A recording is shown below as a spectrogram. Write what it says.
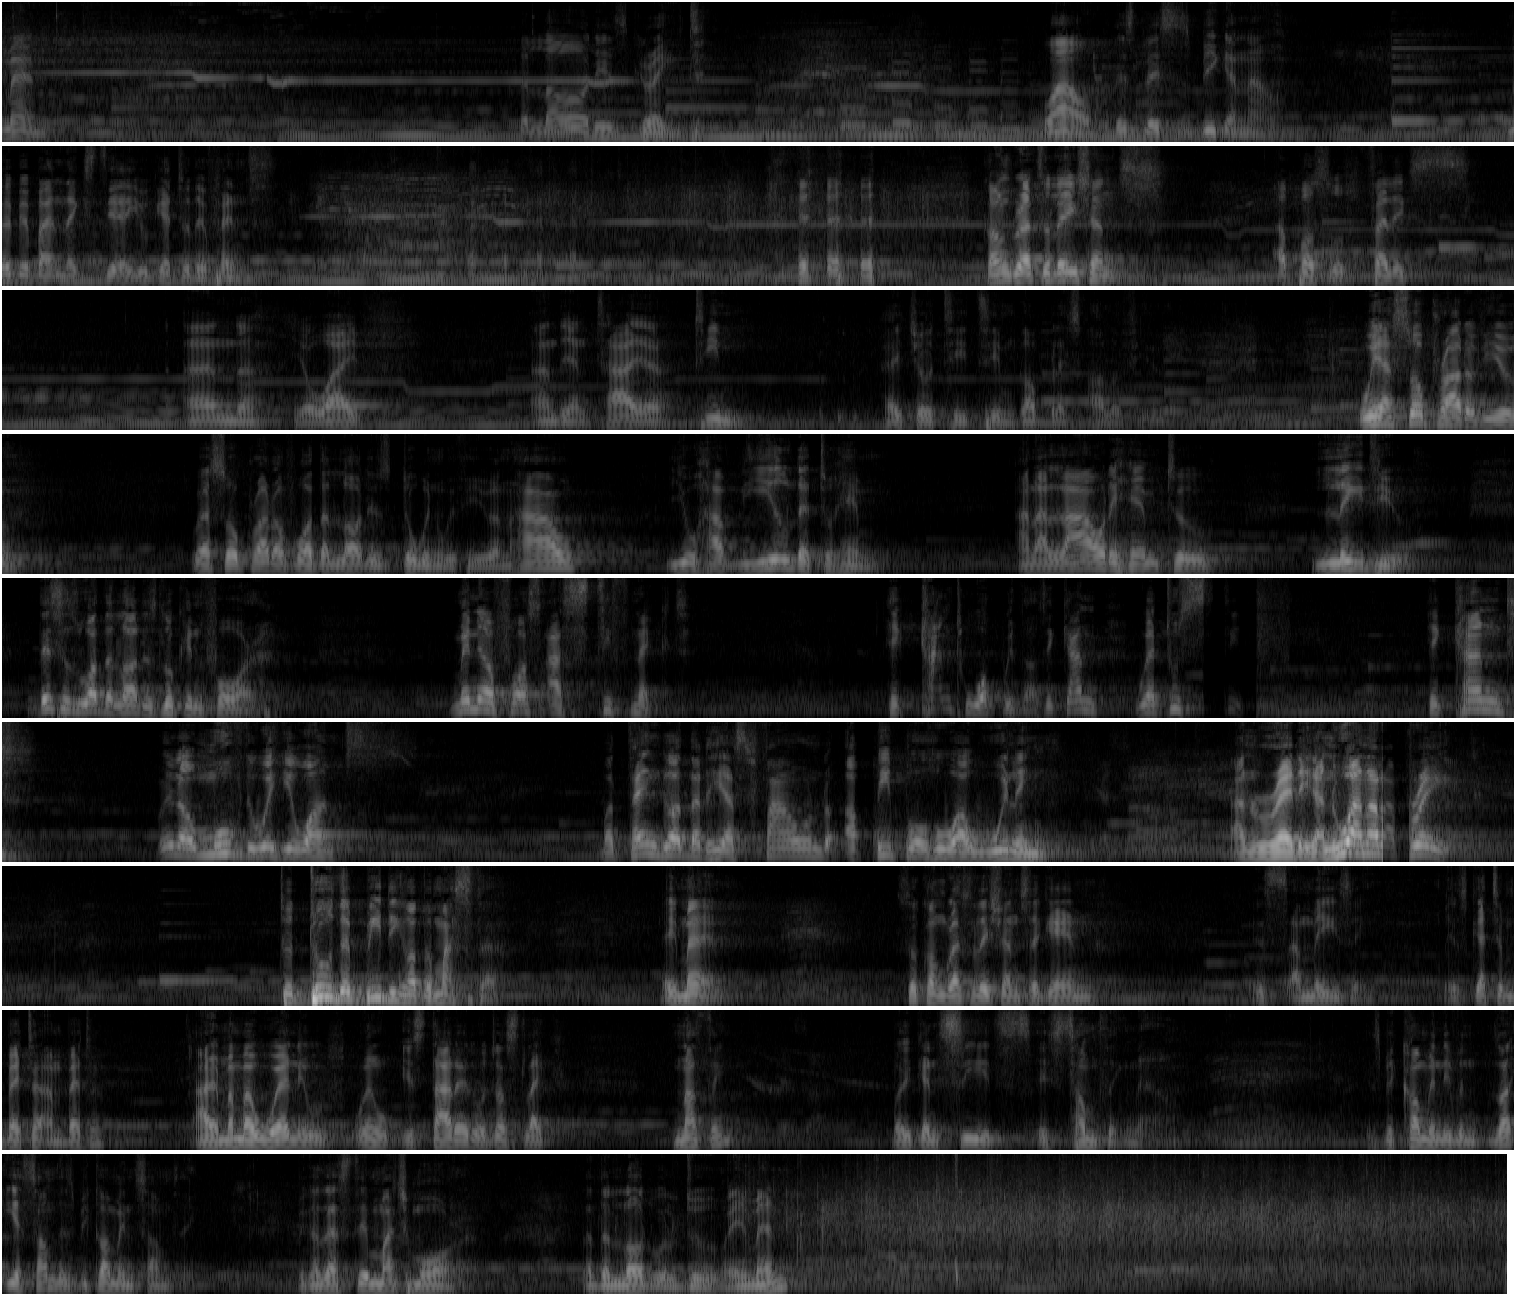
Amen. The Lord is great. Wow, this place is bigger now. Maybe by next year you get to the fence. Congratulations, Apostle Felix and uh, your wife and the entire team, HOT team. God bless all of you. We are so proud of you. We are so proud of what the Lord is doing with you and how you have yielded to Him and allowed Him to lead you. This is what the Lord is looking for. Many of us are stiff necked. He can't walk with us. He can't, we're too stiff. He can't, you know, move the way he wants. But thank God that He has found a people who are willing and ready and who are not afraid to do the bidding of the Master. Amen. So, congratulations again. It's amazing. It's getting better and better. I remember when it, when it started, it was just like nothing. But you can see it's, it's something now. It's becoming even, not yet something, it's becoming something. Because there's still much more that the Lord will do. Amen.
